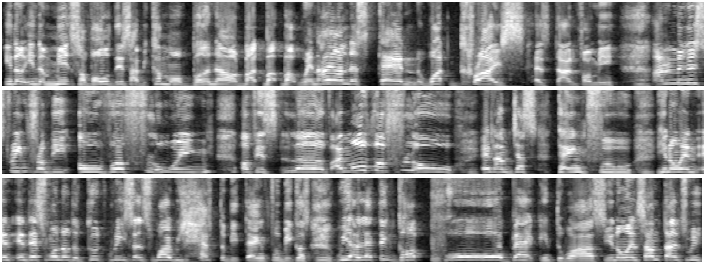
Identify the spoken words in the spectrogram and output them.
you know, in the midst of all this, I become more burnout. But but but when I understand what Christ has done for me, I'm ministering from the overflowing of His love. I'm overflow, and I'm just just thankful, you know, and, and, and that's one of the good reasons why we have to be thankful because we are letting God pour back into us, you know, and sometimes we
